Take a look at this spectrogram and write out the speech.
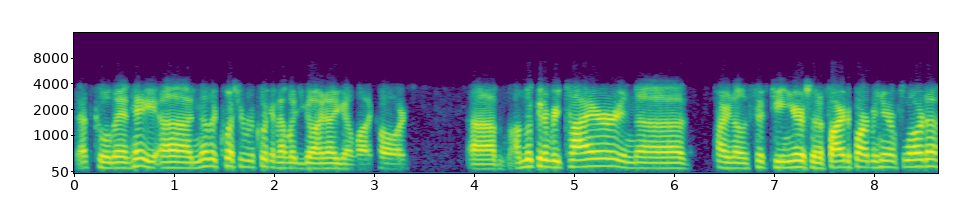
That's cool, man. Hey, uh, another question, real quick, and I'll let you go. I know you got a lot of callers. Um, I'm looking to retire in uh, probably another 15 years in the fire department here in Florida.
